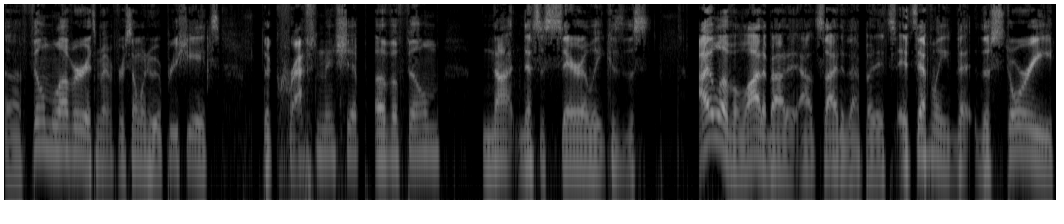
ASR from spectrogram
uh film lover. It's meant for someone who appreciates the craftsmanship of a film, not necessarily because this. I love a lot about it outside of that, but it's it's definitely the the story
